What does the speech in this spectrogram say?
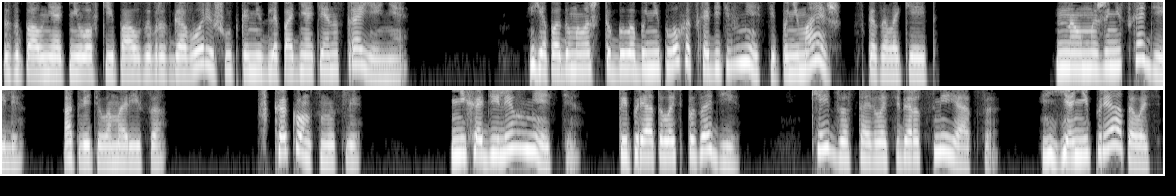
заполнять неловкие паузы в разговоре шутками для поднятия настроения. «Я подумала, что было бы неплохо сходить вместе, понимаешь?» — сказала Кейт. «Но мы же не сходили», ответила Мариса. В каком смысле? Не ходили вместе. Ты пряталась позади. Кейт заставила себя рассмеяться. Я не пряталась,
